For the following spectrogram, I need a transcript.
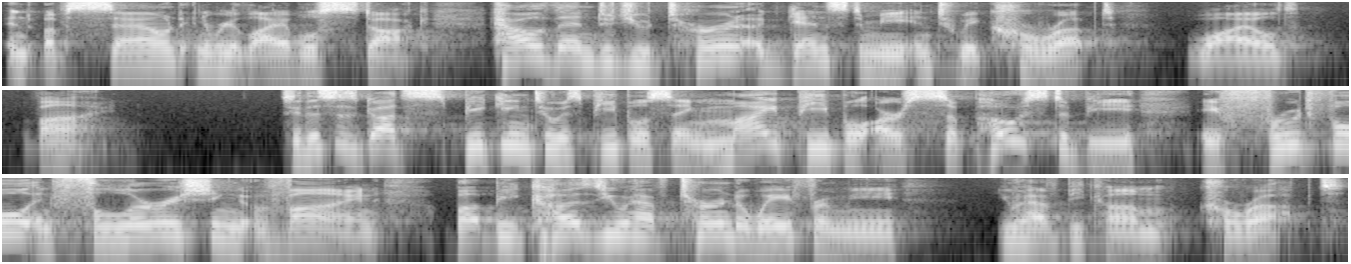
and of sound and reliable stock. How then did you turn against me into a corrupt wild vine? See, this is God speaking to his people, saying, My people are supposed to be a fruitful and flourishing vine, but because you have turned away from me, you have become corrupt.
